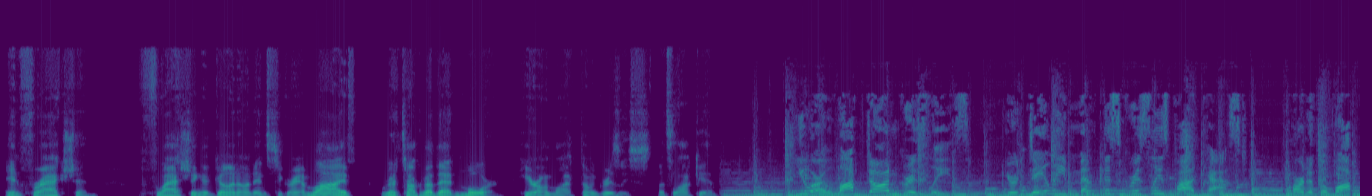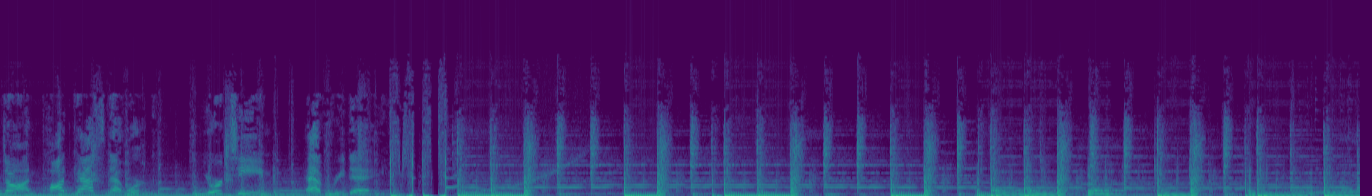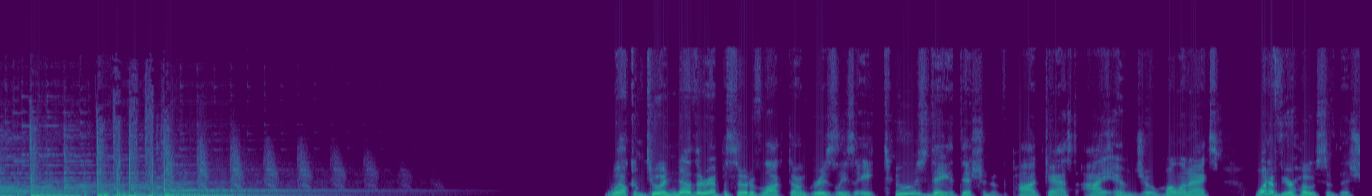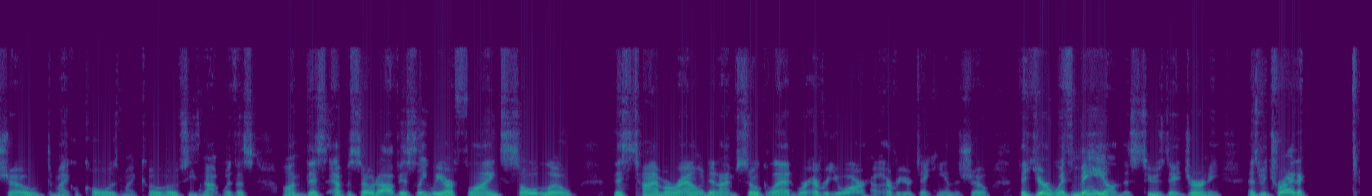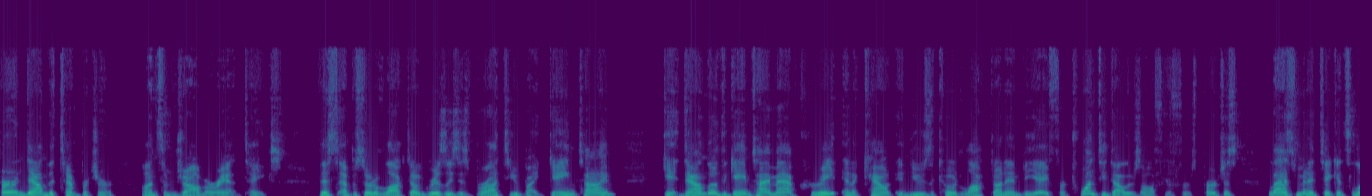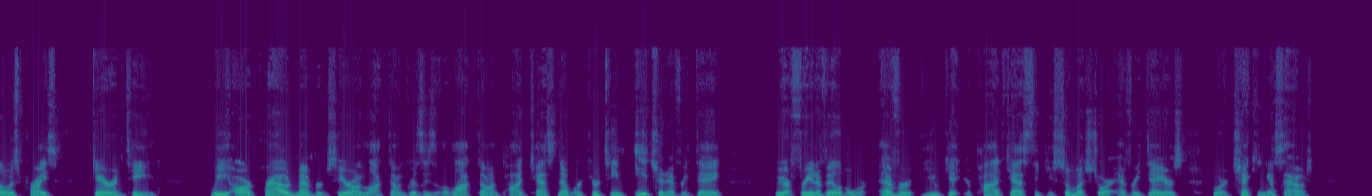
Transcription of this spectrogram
infraction, flashing a gun on Instagram Live. We're going to talk about that more here on Locked On Grizzlies. Let's lock in. You are Locked On Grizzlies, your daily Memphis Grizzlies podcast, part of the Locked On Podcast Network. Your team every day. Welcome to another episode of Locked On Grizzlies, a Tuesday edition of the podcast. I am Joe Mullinax, one of your hosts of this show. Damichael Cole is my co-host. He's not with us on this episode. Obviously, we are flying solo this time around, and I'm so glad wherever you are, however you're taking in the show, that you're with me on this Tuesday journey as we try to turn down the temperature on some Ja Morant takes. This episode of Locked On Grizzlies is brought to you by Gametime. Get download the Gametime app, create an account, and use the code Locked On NBA for twenty dollars off your first purchase. Last minute tickets, lowest price guaranteed. We are proud members here on Locked On Grizzlies of the Locked On Podcast Network. Your team each and every day. We are free and available wherever you get your podcast. Thank you so much to our everydayers who are checking us out.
